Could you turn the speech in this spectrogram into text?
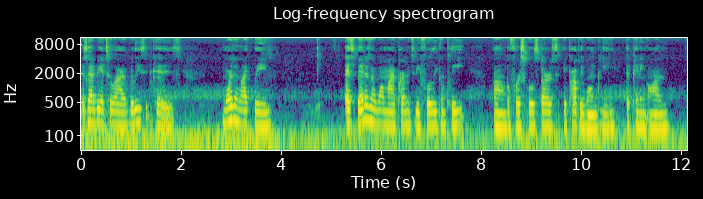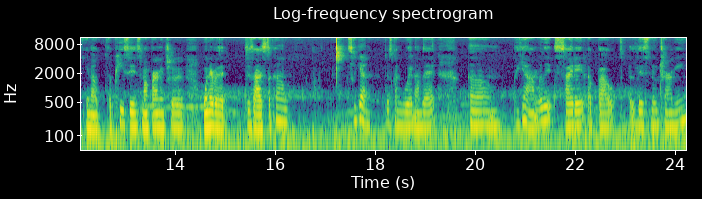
it's going to be until i release it because more than likely, as bad as I want my apartment to be fully complete um, before school starts, it probably won't be, depending on, you know, the pieces, my furniture, whenever that decides to come. So yeah, just gonna be waiting on that. Um, but yeah, I'm really excited about this new journey,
